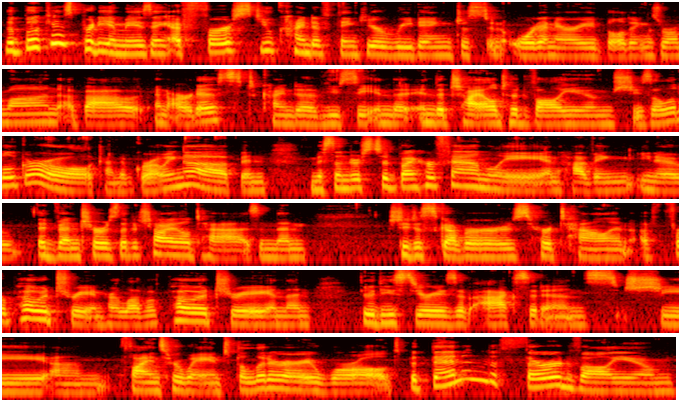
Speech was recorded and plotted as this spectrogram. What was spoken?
the book is pretty amazing. At first, you kind of think you're reading just an ordinary buildings Bildungsroman about an artist. Kind of, you see in the in the childhood volume, she's a little girl, kind of growing up and misunderstood by her family, and having you know adventures that a child has, and then she discovers her talent of, for poetry and her love of poetry. And then through these series of accidents, she um, finds her way into the literary world. But then in the third volume,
